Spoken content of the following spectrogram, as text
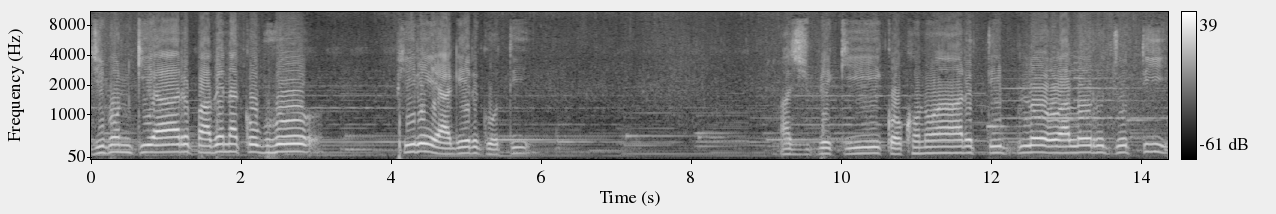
জীবন কি আর পাবে না কভুও? ফিরে আগের গতি। আসবে কি কখনো আর তীব্র আলোর জ্যোতি?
